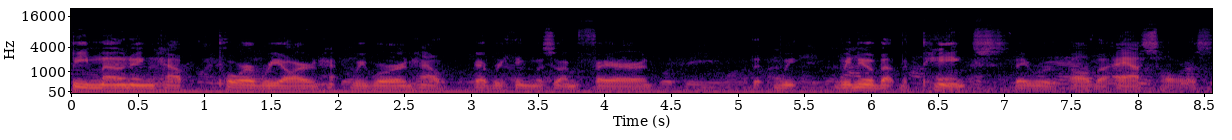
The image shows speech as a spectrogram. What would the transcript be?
bemoaning how poor we are and we were and how everything was unfair. And we we knew about the pinks. They were all the assholes.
